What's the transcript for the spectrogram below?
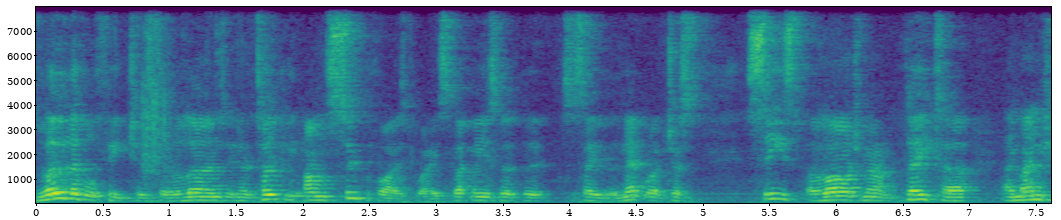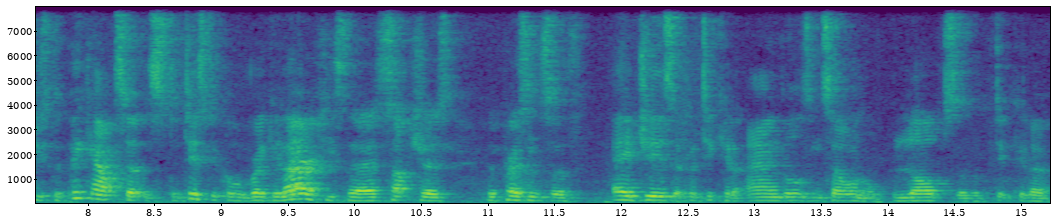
low-level features that are learned in a totally unsupervised way. So that means that the, to say that the network just sees a large amount of data and manages to pick out certain statistical regularities there, such as the presence of edges at particular angles and so on, or blobs of a particular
